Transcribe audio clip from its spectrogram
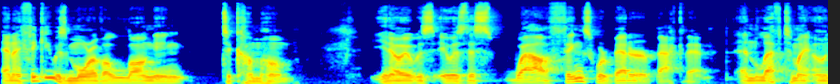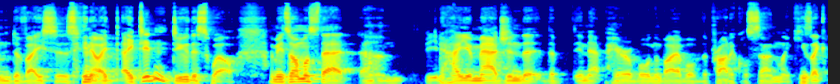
and I think it was more of a longing to come home. You know, it was it was this wow, things were better back then and left to my own devices, you know, I, I didn't do this well. I mean, it's almost that um, you know how you imagine the, the in that parable in the bible of the prodigal son like he's like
